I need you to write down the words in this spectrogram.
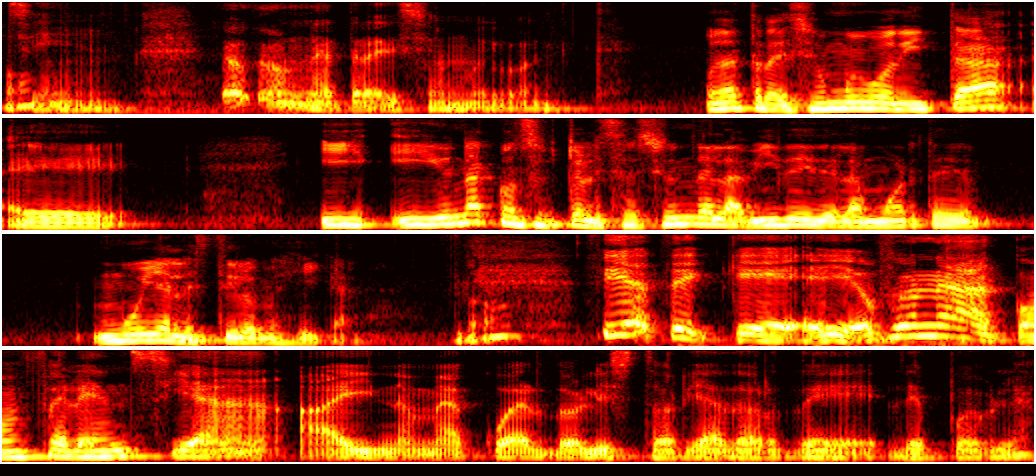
¿no? Sí, yo creo que una tradición muy bonita. Una tradición muy bonita eh, y, y una conceptualización de la vida y de la muerte muy al estilo mexicano. ¿no? Fíjate que eh, fue una conferencia, ay, no me acuerdo, el historiador de, de Puebla.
